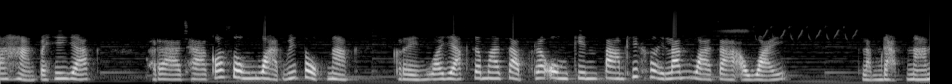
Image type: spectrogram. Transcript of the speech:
อาหารไปให้ยักษ์พระราชาก็ทรงหวาดวิตกหนัก เกรงว่ายักษ์จะมาจับพระองค์กินตามที่เคยลั่นวาจาเอาไว้ลำดับนั้น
